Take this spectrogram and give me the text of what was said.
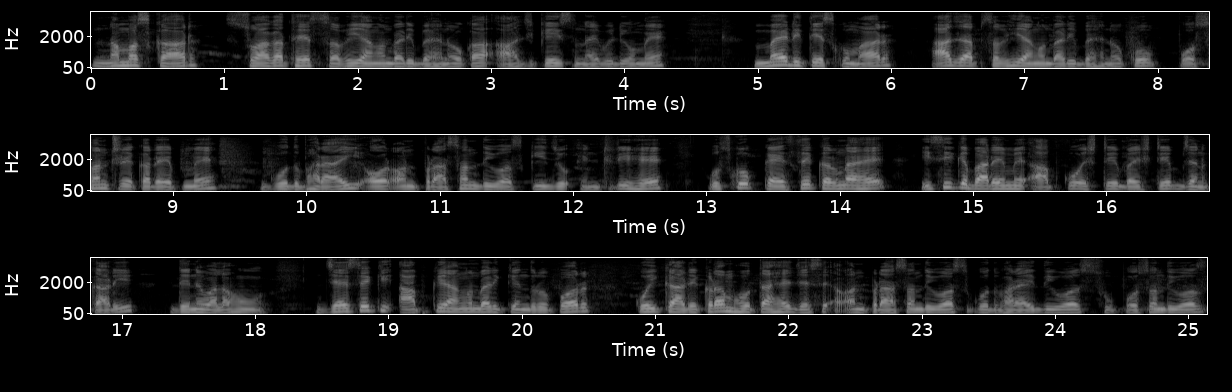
नमस्कार, स्वागत है सभी आंगनबाड़ी बहनों का आज के इस नए वीडियो में। मैं रितेश कुमार, आज आप सभी आंगनबाड़ी बहनों को पोषण ट्रैकर ऐप में गोद भराई और अन्नप्राशन दिवस की जो एंट्री है, उसको कैसे करना है, इसी के बारे में आपको स्टेप बाय स्टेप जानकारी देने वाला हूँ। जैसे कि आपके आंगनबाड़ी केंद्रों पर कोई कार्यक्रम होता है, जैसे अन्नप्राशन दिवस गोद भराई दिवस, सुपोषण दिवस,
